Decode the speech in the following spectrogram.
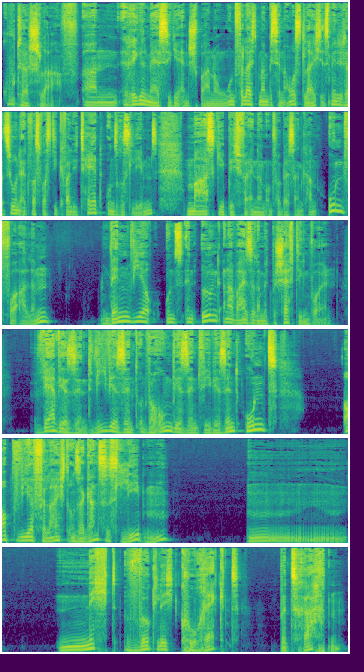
guter Schlaf, ähm, regelmäßige Entspannung und vielleicht mal ein bisschen Ausgleich ist Meditation etwas, was die Qualität unseres Lebens maßgeblich verändern und verbessern kann. Und vor allem, wenn wir uns in irgendeiner Weise damit beschäftigen wollen, wer wir sind, wie wir sind und warum wir sind, wie wir sind und ob wir vielleicht unser ganzes Leben Mm, nicht wirklich korrekt betrachten,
